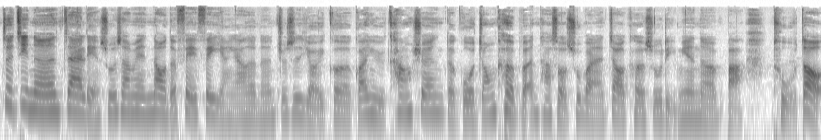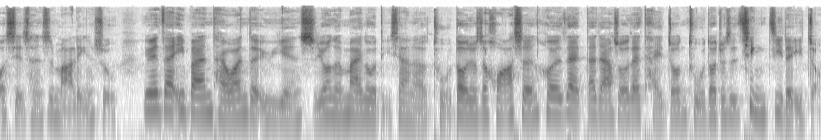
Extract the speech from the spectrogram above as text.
最近呢，在脸书上面闹得沸沸扬扬的呢，就是有一个关于康轩的国中课本，他所出版的教科书里面呢，把土豆写成是马铃薯。因为在一般台湾的语言使用的脉络底下呢，土豆就是花生，或者在大家说在台中土豆就是庆忌的一种，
